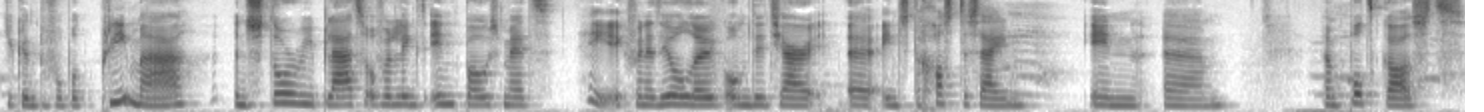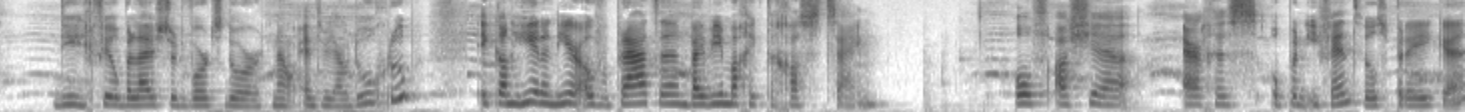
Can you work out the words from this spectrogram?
Je kunt bijvoorbeeld prima een story plaatsen of een LinkedIn-post met: Hey, ik vind het heel leuk om dit jaar uh, eens te gast te zijn in um, een podcast die veel beluisterd wordt door, nou, enter jouw doelgroep. Ik kan hier en hier over praten. Bij wie mag ik te gast zijn? Of als je ergens op een event wil spreken.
